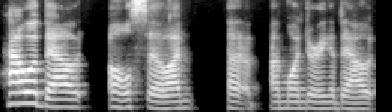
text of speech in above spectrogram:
How about also I'm uh, I'm wondering about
